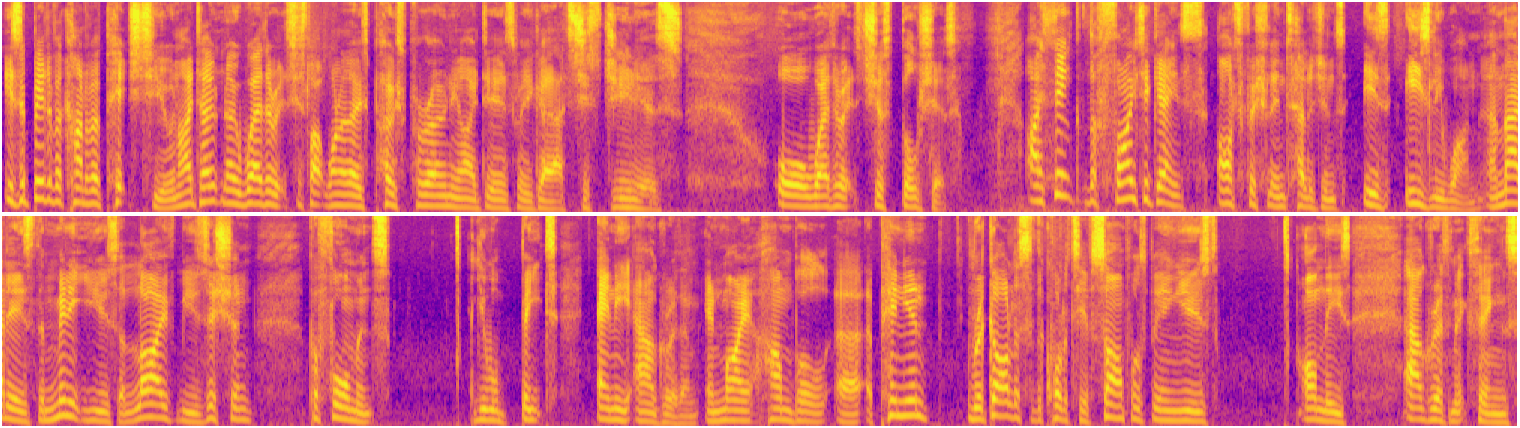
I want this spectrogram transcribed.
is a bit of a kind of a pitch to you, and I don't know whether it's just like one of those post Peroni ideas where you go, that's just genius, or whether it's just bullshit. I think the fight against artificial intelligence is easily won, and that is the minute you use a live musician performance, you will beat any algorithm, in my humble uh, opinion, regardless of the quality of samples being used on these algorithmic things,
